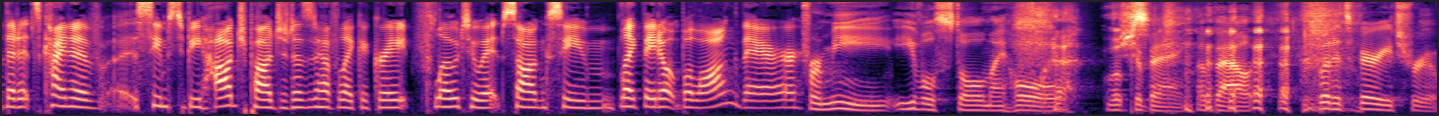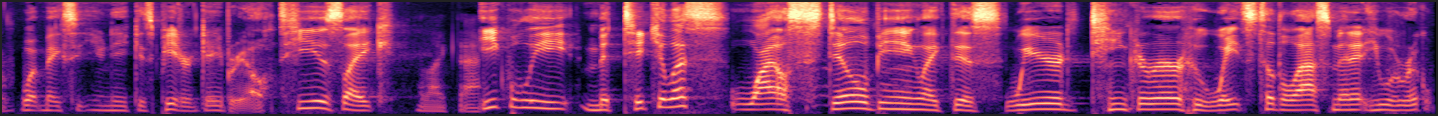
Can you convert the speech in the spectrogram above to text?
that it's kind of uh, seems to be hodgepodge. It doesn't have like a great flow to it. Songs seem like they don't belong there. For me, Evil stole my whole Whoops. shebang about, but it's very true. What makes it unique is Peter Gabriel. He is like I like that. equally meticulous while still being like this weird tinkerer who waits till the last minute. He would, rec-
